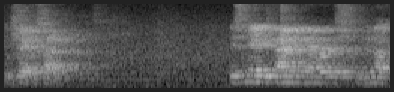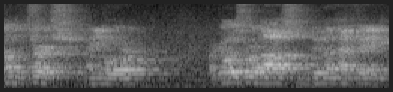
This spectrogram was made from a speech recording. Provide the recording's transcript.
to check us out. This may be family members who do not come to church anymore, or those who are lost and do not have faith.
